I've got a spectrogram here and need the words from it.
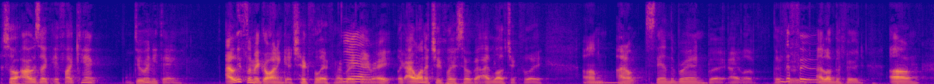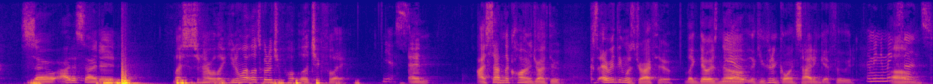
so I was like, if I can't do anything, at least let me go out and get Chick Fil A for my Yeah. birthday, right? Like I want a Chick Fil A so bad. I love Chick Fil A. Um, I don't stand the brand, but I love the food. The food. I love the food. Um, so I decided. My sister and I were like, you know what? Let's go to Chick Fil A. Yes. And I sat in the car in the drive-through because everything was drive-through. Like there was no Yeah. like you couldn't go inside and get food. I mean, it makes Um, sense.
